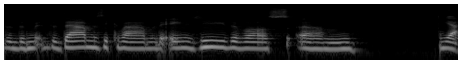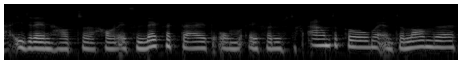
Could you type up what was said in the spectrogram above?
de, de, de, dames die kwamen, de energie die er was. ja, iedereen had uh, gewoon even lekker tijd om even rustig aan te komen en te landen.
